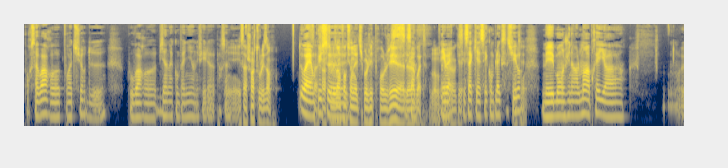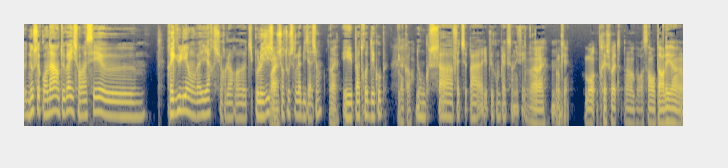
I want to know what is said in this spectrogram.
pour savoir, pour être sûr de pouvoir bien accompagner en effet la personne. Et ça change tous les ans. Ouais, en plus. Euh, en fonction des typologies de projets euh, de la boîte. Donc, et ouais, euh, c'est ça qui est assez complexe à suivre. Mais bon, généralement, après, il y a. Nous, ce qu'on a, en tout cas, ils sont assez euh, réguliers, on va dire, sur leur typologie, surtout sur l'habitation. Ouais. Et pas trop de découpe. D'accord. Donc, ça, en fait, c'est pas les plus complexes, en effet. Ouais, ouais, mm. ok. Bon, très chouette. Hein, on pourra s'en reparler. Hein.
